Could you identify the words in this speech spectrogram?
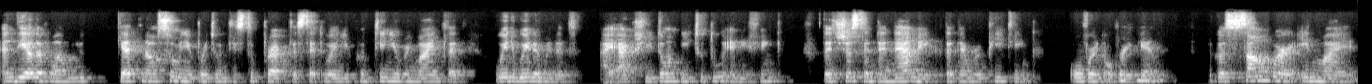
And the other one you get now so many opportunities to practice that where you continue remind that wait wait a minute i actually don't need to do anything that's just a dynamic that i'm repeating over and over mm-hmm. again because somewhere in my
